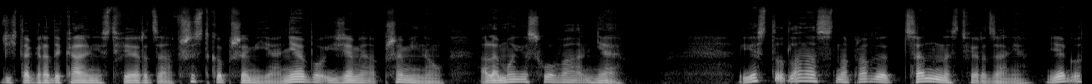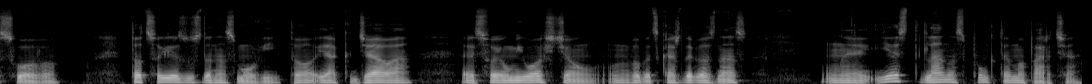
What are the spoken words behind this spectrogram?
dziś tak radykalnie stwierdza: Wszystko przemija, niebo i ziemia przeminą, ale moje słowa nie. Jest to dla nas naprawdę cenne stwierdzenie. Jego słowo, to co Jezus do nas mówi, to jak działa e, swoją miłością mm, wobec każdego z nas, mm, jest dla nas punktem oparcia.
